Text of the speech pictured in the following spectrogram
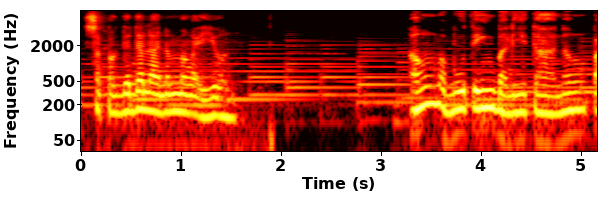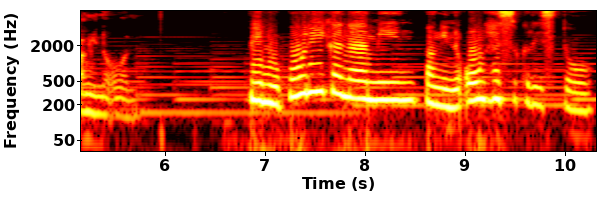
sa pagdadala ng mga iyon. Ang mabuting balita ng Panginoon. Pinupuri ka namin, Panginoong Heso Kristo.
